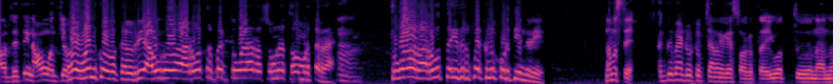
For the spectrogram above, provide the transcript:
ಅವ್ರ ಜೊತೆ ನಾವು ಹೊಂದ್ಕೋಬೇಕಲ್ರಿ. ಅವ್ರು ಅರವತ್ ರೂಪಾಯಿ ತಗೊಳಾರ ಸುಮ್ನೆ ತಗೊಂಡ್ಬಿಡ್ತಾರ ತಗೊಳಾರ ಅರವತ್ತೈದು ರೂಪಾಯಿ ಕೊಡ್ತೀನಿ ನಮಸ್ತೆ. ಅಗ್ರಿಬ್ಯಾಂಡ್ ಯೂಟ್ಯೂಬ್ ಚಾನಲ್ಗೆ ಸ್ವಾಗತ. ಇವತ್ತು ನಾನು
